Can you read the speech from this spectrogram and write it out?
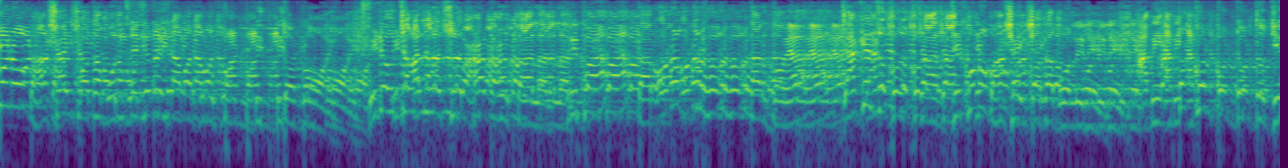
কোনো ভাষায় কথা বলি না এটা আমার কোনো পাণ্ডিত্য নয়। এটা হচ্ছে আল্লাহ সুবহানাহু ওয়া কৃপা, তার অনুগ্রহ তার দয়া, যাকে কোনো ভাষায় কথা বলেন আমি এতক্ষণ পর্যন্ত যে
